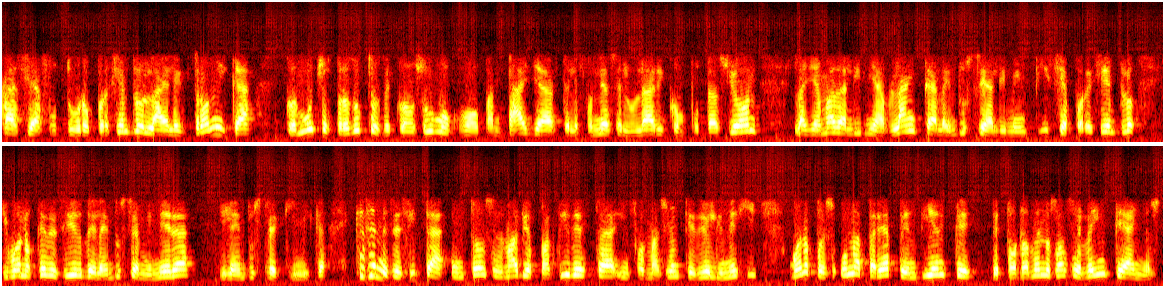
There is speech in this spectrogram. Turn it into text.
hacia futuro. Por ejemplo, la electrónica con muchos productos de consumo como pantallas, telefonía celular y computación, la llamada línea blanca, la industria alimenticia, por ejemplo, y bueno, qué decir de la industria minera y la industria química. ¿Qué se necesita entonces, Mario, a partir de esta información que dio el INEGI? Bueno, pues una tarea pendiente de por lo menos hace 20 años.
